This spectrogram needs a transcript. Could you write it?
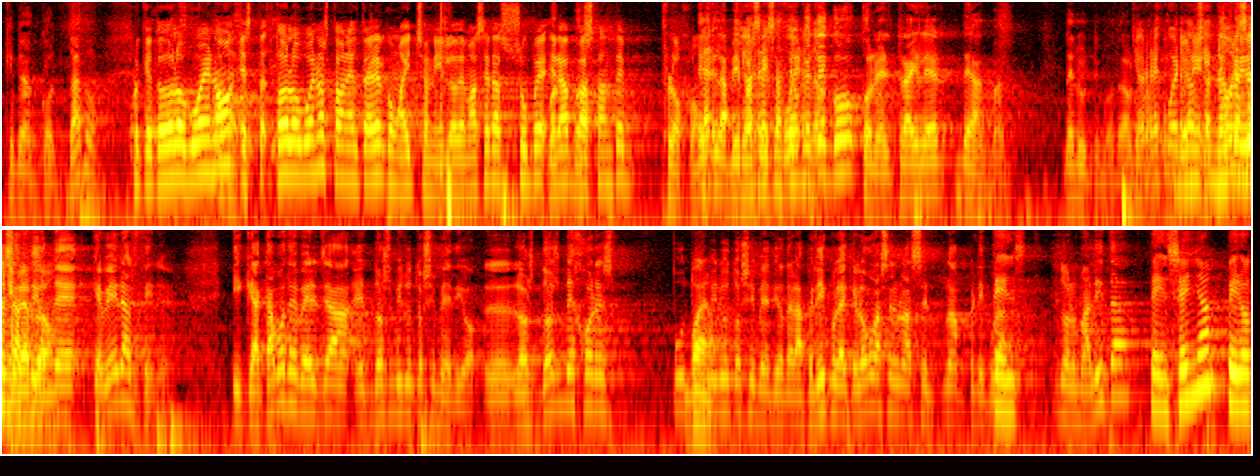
qué me han contado? Porque todo lo bueno, está- todo lo bueno estaba en el trailer, como ha dicho Ni. Lo demás era súper, Bueno, era pues- bastante flojo. Claro, es la misma sensación que tengo con el tráiler de Ant-Man, del último, de la Yo recuerdo Yo ni- O sea, no tengo la sensación de que voy a ir al cine y que acabo de ver ya en dos minutos y medio los dos mejores puntos Bueno. minutos y medio de la película y que luego va a ser una, película normalita. Te enseñan, pero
